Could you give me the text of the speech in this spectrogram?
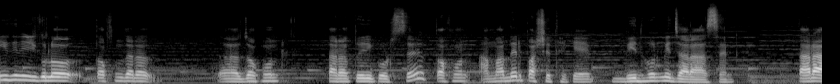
এই জিনিসগুলো তখন যারা যখন তারা তৈরি করছে, তখন আমাদের পাশে থেকে বিধর্মী যারা আছেন, তারা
